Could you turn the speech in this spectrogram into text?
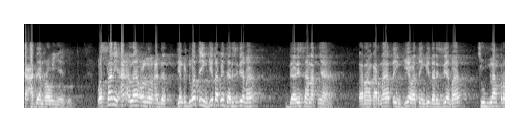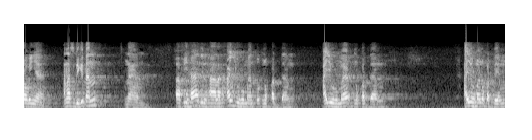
keadaan rawinya itu. Wasani a'la ulul adat. Yang kedua tinggi tapi dari sisi apa? Dari sanatnya. Karena karena tinggi apa tinggi dari sisi apa? Jumlah perawinya. Karena sedikitan. Naam. Fa fi hadhil halah ayyuhuma nuqaddam? Ayyuhuma nuqaddam? Ayyuhuma nuqaddim?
